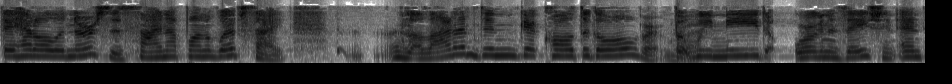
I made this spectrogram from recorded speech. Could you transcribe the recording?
they had all the nurses sign up on the website. A lot of them didn't get called to go over, but right. we need organization. And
